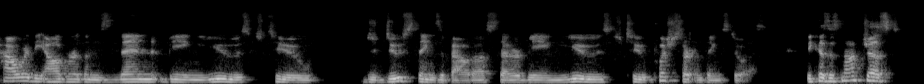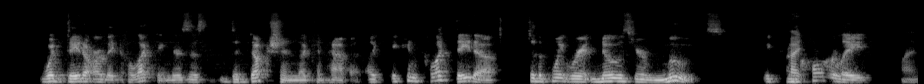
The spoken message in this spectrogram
how are the algorithms then being used to deduce things about us that are being used to push certain things to us? Because it's not just what data are they collecting. There's this deduction that can happen. Like it can collect data to the point where it knows your moods. It can right. correlate right.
